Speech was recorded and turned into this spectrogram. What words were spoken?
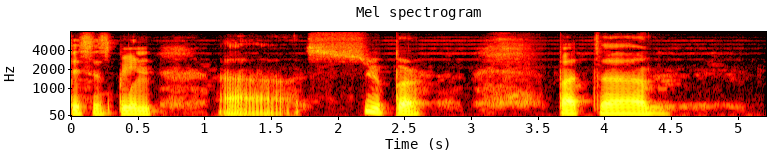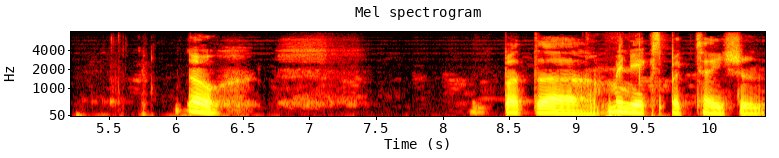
this has been uh, super. But um, no, but uh, many expectation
